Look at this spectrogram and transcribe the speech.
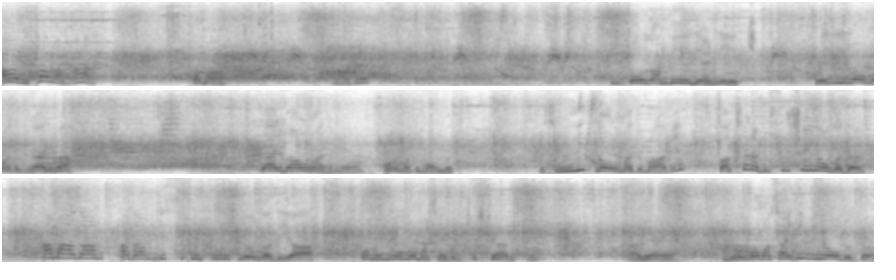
Abi tamam ha. Tamam. Abi. Biz oradan bir ilerleyek. Rezil olmadım galiba. Galiba olmadım ya. Olmadım olmadım. Kesinlikle olmadım abi. Baksana bir sürü şey yolladım. Ama adam adam bir sıkıntılık yolladı ya. Onu yollamasaydın keşke abi sen. Abi yani. Yollamasaydın iyi olurdu.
